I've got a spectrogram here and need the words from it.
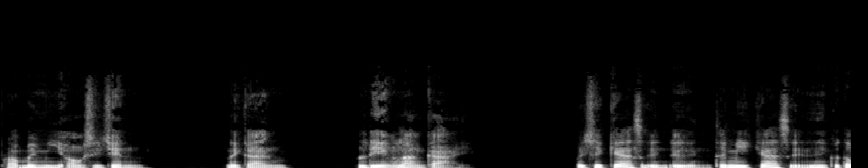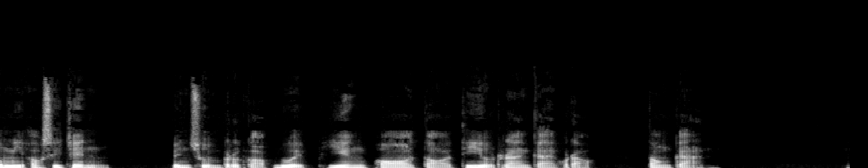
เพราะไม่มีออกซิเจน ในการเลี้ยงร่างกาย ไม่ใช่แก๊สอื่นๆ ถ้ามีแก๊สอื่นๆ ก็ต้องมีออกซิเจน เป็นส่วนประกอบด้วยเพียงพอต่อที่ร่างกายของเราต้องการ ใน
